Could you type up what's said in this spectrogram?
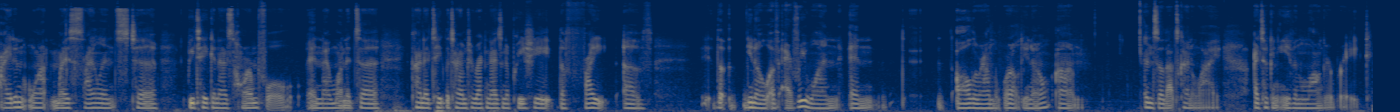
I didn't want my silence to be taken as harmful. And I wanted to kind of take the time to recognize and appreciate the fight of the you know of everyone and all around the world you know? Um and so that's kind of why I took an even longer break.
